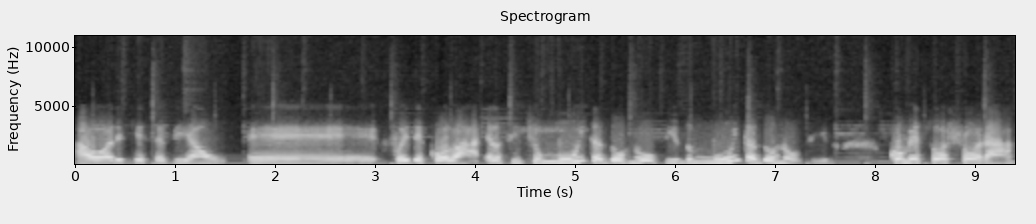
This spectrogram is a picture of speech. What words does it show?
A hora que esse avião é, foi decolar, ela sentiu muita dor no ouvido, muita dor no ouvido, começou a chorar.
